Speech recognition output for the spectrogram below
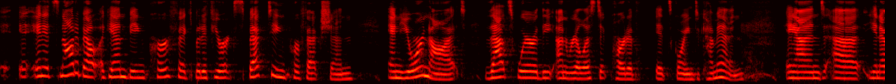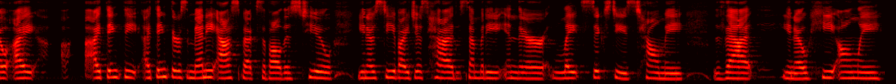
I and it's not about again being perfect, but if you're expecting perfection and you're not, that's where the unrealistic part of it's going to come in. And uh, you know, I I think the I think there's many aspects of all this too. You know, Steve, I just had somebody in their late 60s tell me that, you know, he only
